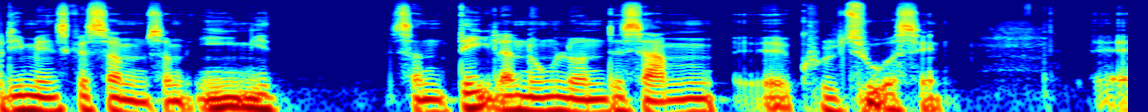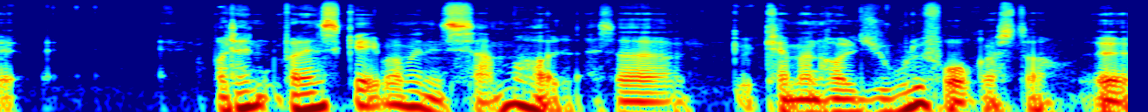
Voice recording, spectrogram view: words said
på de mennesker, som, som egentlig sådan deler nogenlunde det samme øh, kultursind. Øh, hvordan, hvordan skaber man et sammenhold? Altså, kan man holde julefrokoster? Øh,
